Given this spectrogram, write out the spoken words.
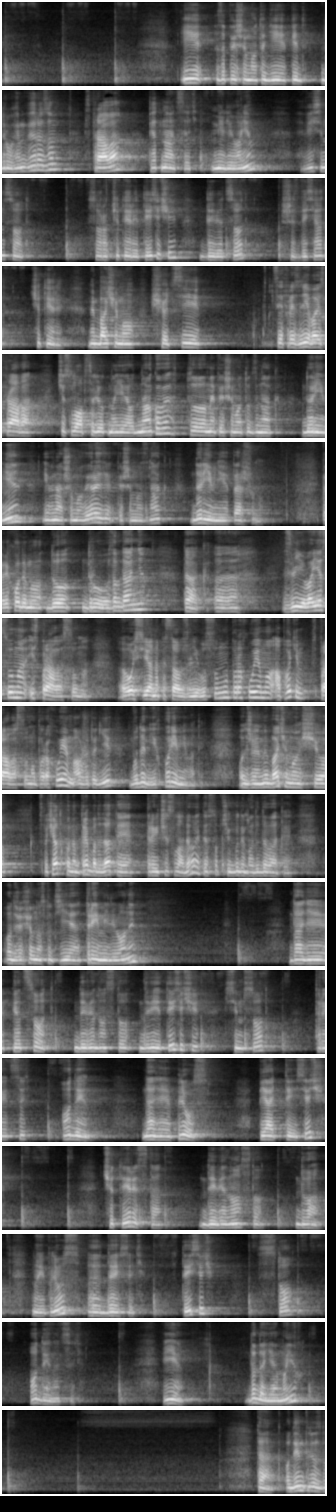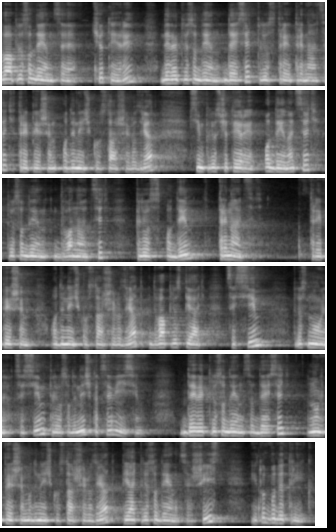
І запишемо тоді під другим виразом. Справа 15 мільйонів 844 тисячі 964. Ми бачимо, що ці цифри зліва і справа число абсолютно є однакове, то ми пишемо тут знак дорівнює і в нашому виразі пишемо знак дорівнює першому. Переходимо до другого завдання. Так, е, зліва є сума і справа сума. Ось я написав зліву суму, порахуємо, а потім справа суму порахуємо, а вже тоді будемо їх порівнювати. Отже, ми бачимо, що спочатку нам треба додати три числа. Давайте стопчик будемо додавати. Отже, що в нас тут є 3 мільйони. Далі 592 тисячі 731. Далі плюс 5 тисяч 492. Ну і плюс е, 10 тисяч 111. Є. Додаємо їх. Так, 1 плюс 2 плюс 1 це 4. 9 плюс 1 10, плюс 3 13. 3 пишемо одиничку старший розряд. 7 плюс 4 11, плюс 1 12, плюс 1 13. 3 пишемо одиничку в старший розряд. 2 плюс 5 це 7, плюс 0 це 7, плюс одиничка це 8. 9 плюс 1 це 10. 0 пишемо одиничку старший розряд. 5 плюс 1 це 6. І тут буде трійка.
